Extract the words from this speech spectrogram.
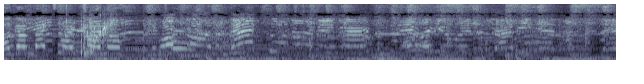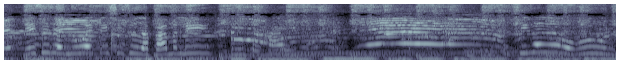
Welcome back to our channel. Welcome back to another banger. Today we're here with Yadi and Anisette. This is a new addition to the family. She's a little rude.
